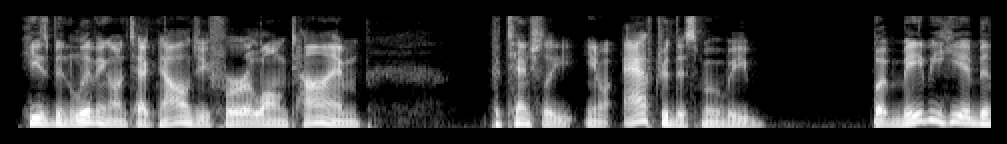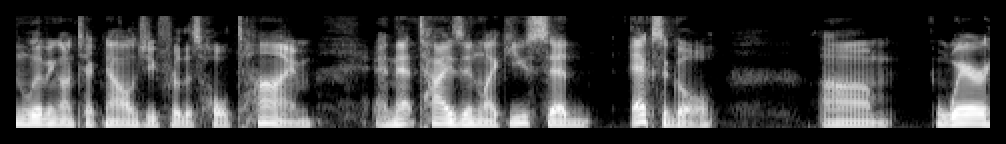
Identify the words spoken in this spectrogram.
he's been living on technology for a long time, potentially, you know, after this movie, but maybe he had been living on technology for this whole time. And that ties in, like you said, Exegol, um, where,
